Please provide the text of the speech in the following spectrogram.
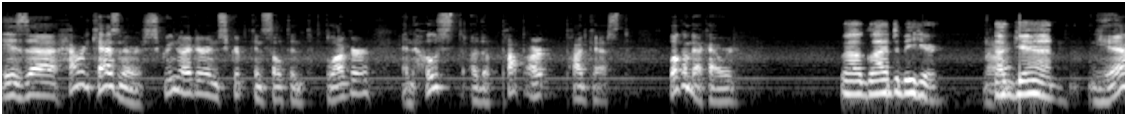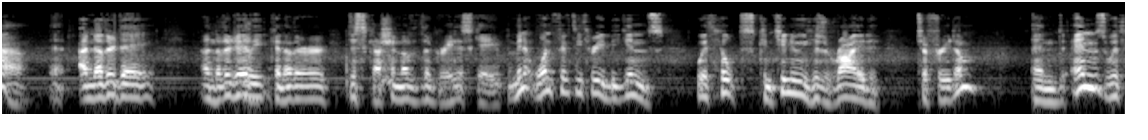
is uh, Howard Casner, screenwriter and script consultant, blogger, and host of the Pop Art Podcast. Welcome back, Howard. Well, glad to be here right. again. Yeah, another day, another day week, another discussion of the Great Escape. Minute 153 begins with Hilts continuing his ride to freedom and ends with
